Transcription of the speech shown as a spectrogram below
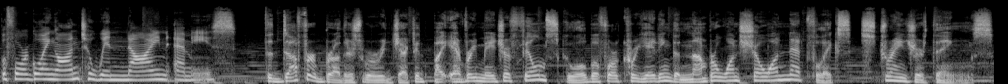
before going on to win nine Emmys. The Duffer Brothers were rejected by every major film school before creating the number one show on Netflix, Stranger Things.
